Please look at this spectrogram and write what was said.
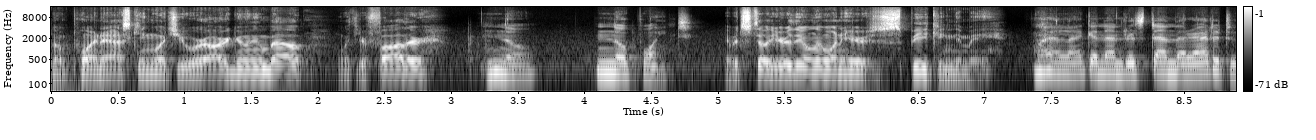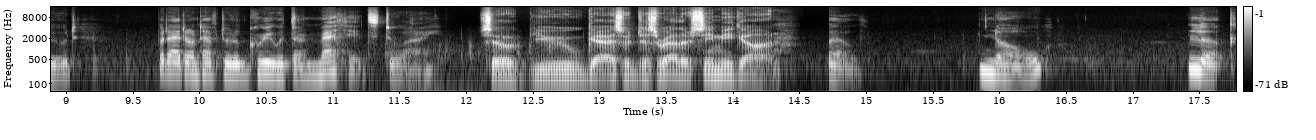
No point asking what you were arguing about with your father? No, no point. Yeah, but still, you're the only one here who's speaking to me. Well, I can understand their attitude, but I don't have to agree with their methods, do I? So you guys would just rather see me gone? Well, no. Look,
